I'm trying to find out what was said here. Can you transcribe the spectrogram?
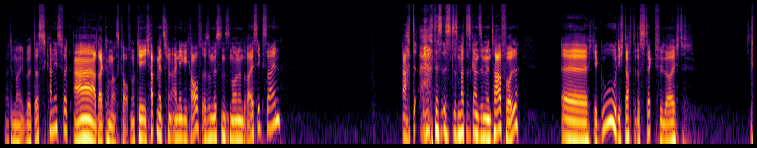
Warte mal, über das kann ich es vielleicht... Ah, da können wir es kaufen. Okay, ich habe mir jetzt schon eine gekauft, also müssten es 39 sein. Ach, ach das, ist, das macht das ganze Inventar voll. Äh, ja gut, ich dachte, das stackt vielleicht.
